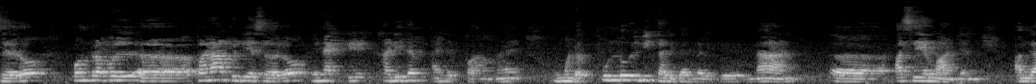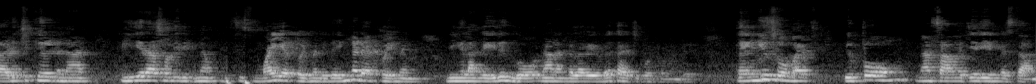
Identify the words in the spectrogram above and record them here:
சேரோ ஹொனரபிள் பனாபிட்டிய சாரோ எனக்கு கடிதம் அனுப்பாம உங்களோட புல்லுருவி கடிதங்களுக்கு நான் uh, அசைய மாட்டேன் அங்க அடிச்சு கேட்டு நான் கிளியரா சொல்லியிருக்கணும். திஸ் இஸ் மை அப்பாயின்மெண்ட் இது எங்கட அப்பாயின்மெண்ட் நீங்கள் அங்க இருங்கோ. நான் அங்கே அவையோட கழிச்சு போட்டுருவேன் தேங்க்யூ ஸோ மச் இப்போவும் நான் சாவச்சேரி இன்வெஸ்ட் தான்.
